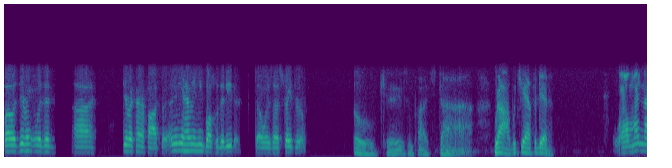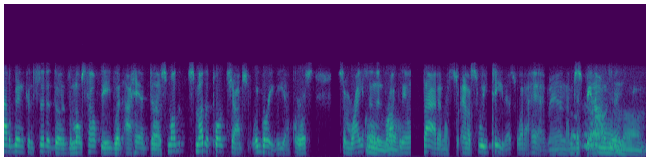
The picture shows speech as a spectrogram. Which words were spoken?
but it was different. It was a uh, different kind of pasta. I didn't have any meatballs with it either, so it was uh, straight through. Okay, some pasta. Rob, what you have for dinner? Well, might not have been considered the the most healthy, but I had uh, smothered smothered pork chops with gravy, of course, some rice, and then Oh, Lord. broccoli on the side, and a, and a sweet tea. That's what I had, man. I'm just being honest. with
